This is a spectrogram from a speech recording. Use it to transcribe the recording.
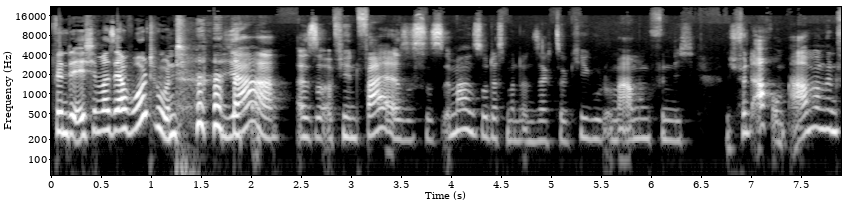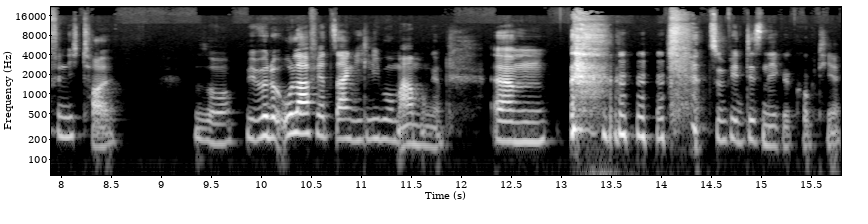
finde ich immer sehr wohltuend. ja, also auf jeden Fall. Also es ist immer so, dass man dann sagt, so, okay, gut, Umarmung finde ich ich finde auch Umarmungen finde ich toll. So, wie würde Olaf jetzt sagen, ich liebe Umarmungen. Ähm, zu viel Disney geguckt hier.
